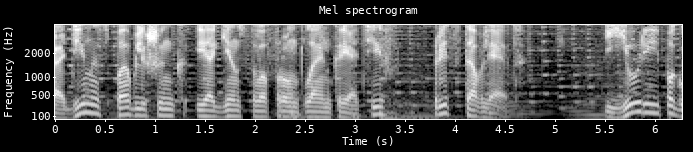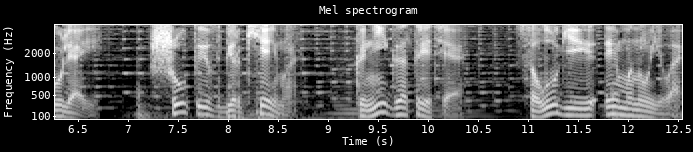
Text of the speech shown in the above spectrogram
Один из паблишинг и агентства Frontline Креатив представляют Юрий Погуляй Шут из Биркхейма Книга третья Слуги Эммануила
